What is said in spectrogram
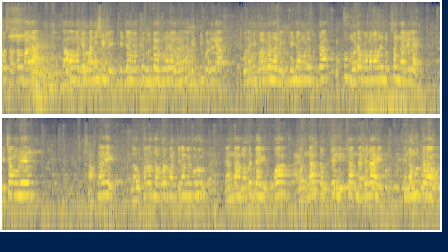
व सकल भागात गावामध्ये पाणी शिरले. त्याच्यामध्ये सुद्धा कोणाच्या घराच्या भिंती पडल्या कोणाची फळग झाली. त्याच्यामुळे सुद्धा खूप मोठ्या प्रमाणामध्ये नुकसान झालेलं आहे. त्याच्यामुळे शासनाने लवकरात लवकर पंचनामे करून त्यांना मदत द्यावी व पन्नास टक्के नुकसान झालेलं आहे हे नमूद करावं.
